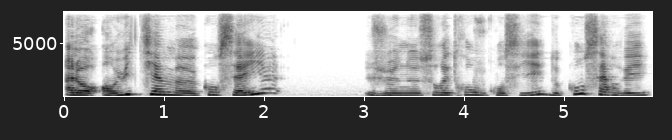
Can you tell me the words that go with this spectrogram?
alors, en huitième conseil, je ne saurais trop vous conseiller de conserver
